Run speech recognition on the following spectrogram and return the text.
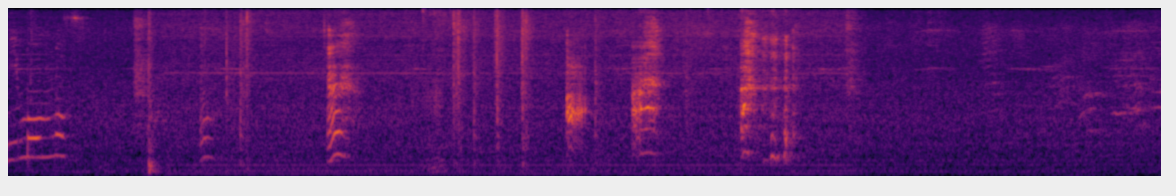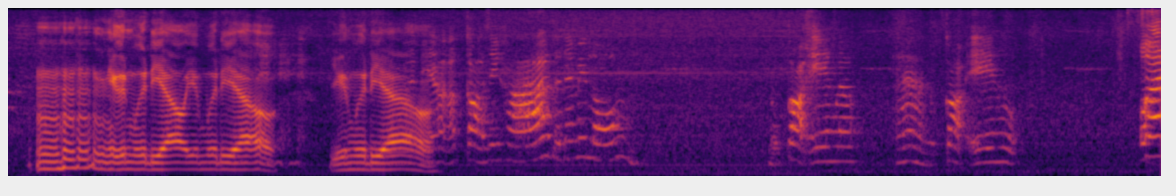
มีมุมลูกอืมอะอะอะอะอืมยืนมือเดียว ยืนมือเดียว ยืนมือเดียวเดี๋ยวเอาเกาะสิคะ จะได้ไม่ล้มหนูเกาะเองแล้วอ่าหนูเกาะเองลูกว้า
